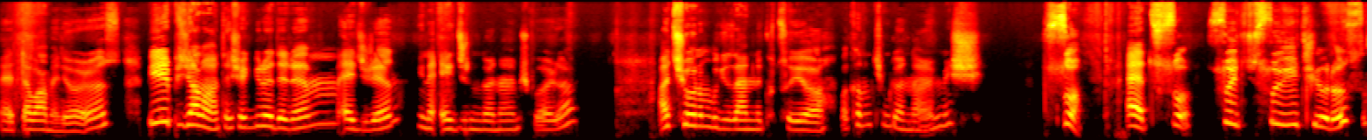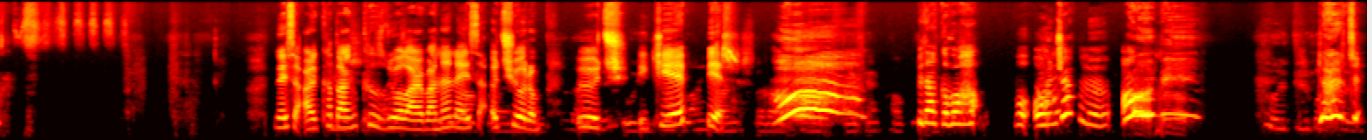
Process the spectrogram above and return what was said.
Evet devam ediyoruz. Bir pijama. Teşekkür ederim Ecrin. Yine Ecrin göndermiş bu arada. Açıyorum bu gizemli kutuyu. Bakalım kim göndermiş. Su. Evet su. Su iç, suyu içiyoruz. Neyse arkadan kızıyorlar bana. Neyse açıyorum. Üç, iki, bir. Bir dakika bu, bu oyuncak mı? Abi Gerçek-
